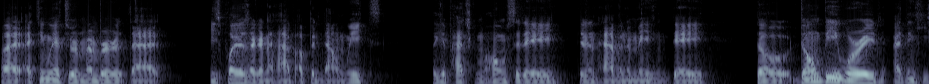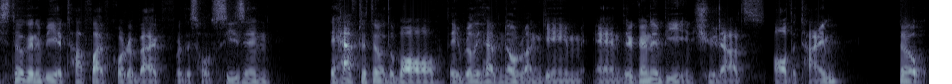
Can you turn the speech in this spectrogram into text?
But I think we have to remember that these players are going to have up and down weeks. Look at Patrick Mahomes today, didn't have an amazing day. So don't be worried. I think he's still going to be a top five quarterback for this whole season. They have to throw the ball. They really have no run game, and they're going to be in shootouts all the time. So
